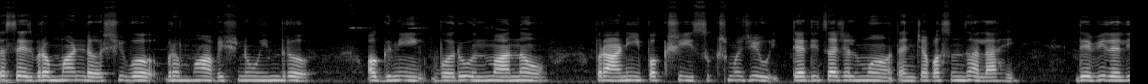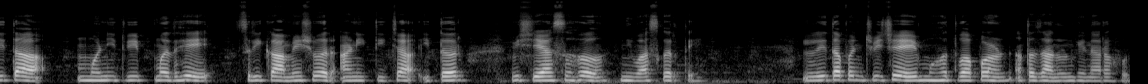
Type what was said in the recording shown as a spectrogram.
तसेच ब्रह्मांड शिव ब्रह्मा विष्णू इंद्र अग्नी वरुण मानव प्राणी पक्षी सूक्ष्मजीव इत्यादीचा जन्म त्यांच्यापासून झाला आहे. देवी ललिता मणिद्वीपमध्ये श्री कामेश्वर आणि तिच्या इतर विषयासह निवास करते. ललिता पंचमीचे महत्त्व आपण आता जाणून घेणार आहोत.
